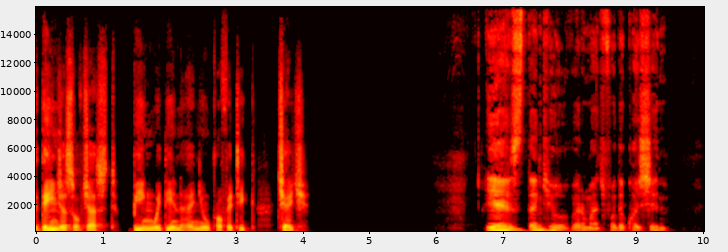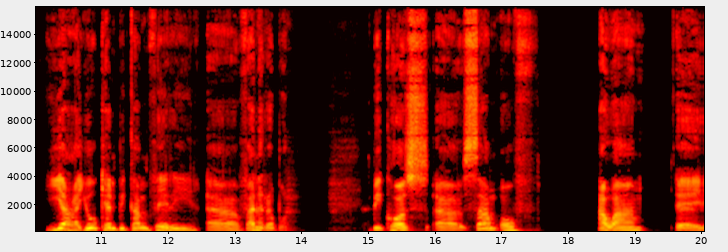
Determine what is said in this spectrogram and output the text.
the dangers of just being within a new prophetic church? Yes, thank you very much for the question. Yeah, you can become very uh, vulnerable because uh, some of our uh,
